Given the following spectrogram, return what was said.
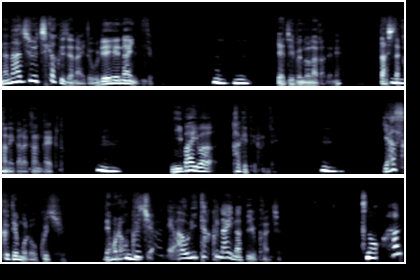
70近くじゃないと売れないんですよ。うん、うん。いや、自分の中でね。出した金から考えると。うん。2倍はかけてるんで。うん。安くても60。でも60では売りたくないなっていう感じ。その、ハン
